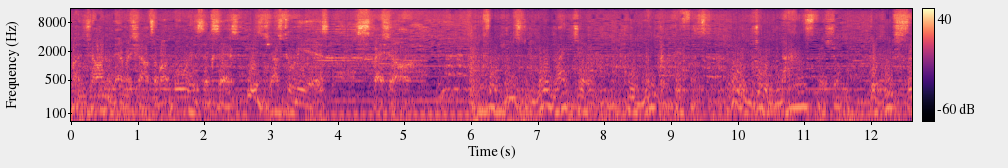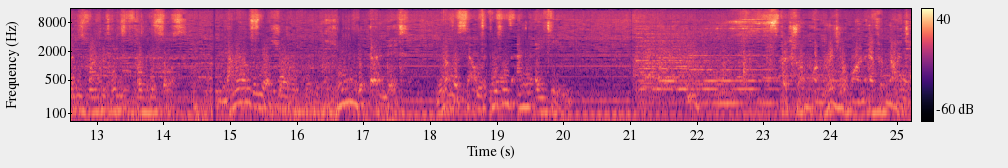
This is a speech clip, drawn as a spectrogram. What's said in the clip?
But John never shouts about all his success. He's just who he is. Special. So he's to men like Joe who make a difference, who enjoy Nile Special, the rich satisfying taste from the sauce. Nile Special, you earned it. Not sale to persons under 18. Spectrum on Radio 1 FM 90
